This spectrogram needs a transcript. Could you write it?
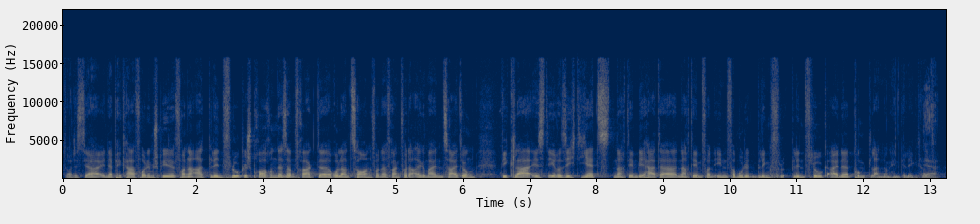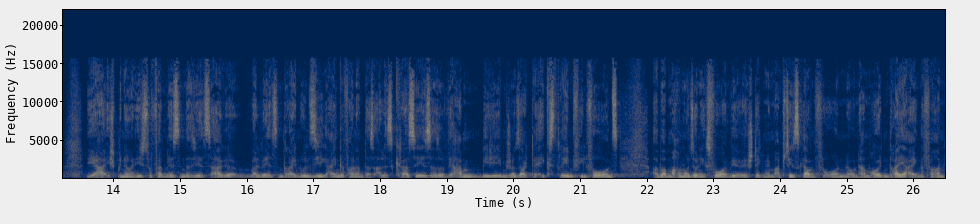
Du hattest ja in der PK vor dem Spiel von einer Art Blindflug gesprochen. Deshalb mhm. fragt Roland Zorn von der Frankfurter Allgemeinen Zeitung, wie klar ist Ihre Sicht jetzt, nachdem die Hertha nach dem von Ihnen vermuteten Blindflug eine Punktlandung hingelegt hat? Ja. ja, ich bin aber nicht so vermessen, dass ich jetzt sage, weil wir jetzt einen 3-0-Sieg eingefahren haben, dass alles klasse ist. Also wir haben, wie ich eben schon sagte, extrem viel vor uns. Aber machen wir uns auch nichts vor. Wir, wir stecken im Abstiegskampf und, und haben heute einen Dreier eingefahren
